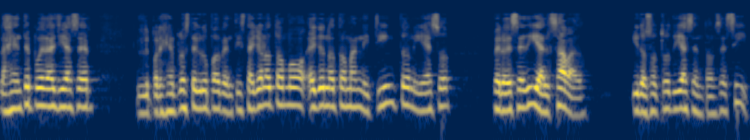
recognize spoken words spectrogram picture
La gente puede allí hacer, por ejemplo, este grupo adventista. Yo no tomo, ellos no toman ni tinto ni eso, pero ese día, el sábado, y los otros días entonces sí.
